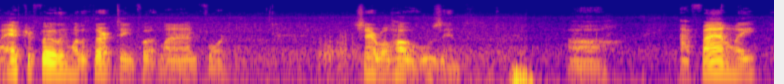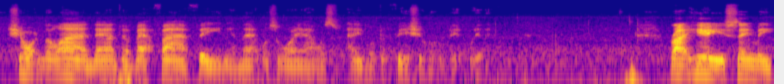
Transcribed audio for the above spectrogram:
after fooling with a 13 foot line for several holes and uh, I finally shortened the line down to about five feet and that was the way I was able to fish a little bit with it. Right here you see me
